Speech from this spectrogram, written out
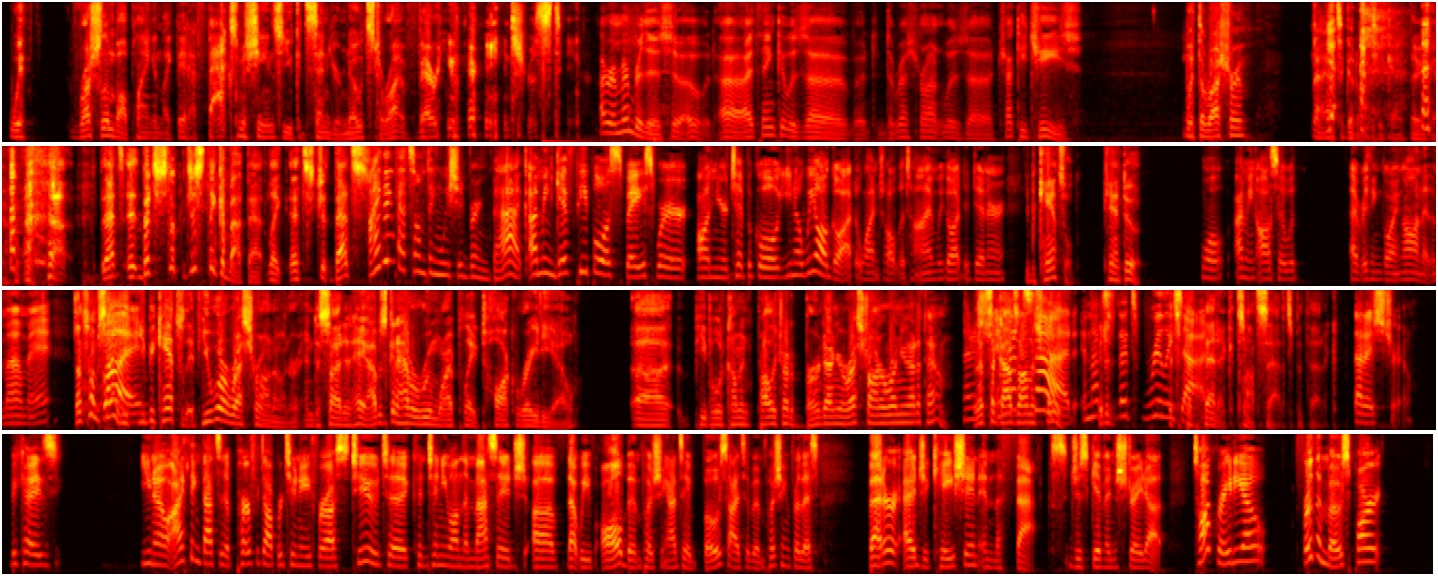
with Rush Limbaugh playing, and like they'd have fax machines so you could send your notes to. Ri- Very very interesting. I remember this. Uh, uh, I think it was uh, the restaurant was uh, Chuck E. Cheese. With the rush room? No, that's a good one, TK. There you go. that's but just just think about that. Like that's just that's I think that's something we should bring back. I mean, give people a space where on your typical, you know, we all go out to lunch all the time. We go out to dinner. you'd be canceled. Can't do it. Well, I mean, also with everything going on at the moment. That's what I'm saying. But- You- You'd be canceled if you were a restaurant owner and decided, hey, I was going to have a room where I play talk radio. Uh, people would come and probably try to burn down your restaurant or run you out of town. That is- that's the and God's that's honest sad. truth. And that's is- that's really it's sad. pathetic. It's not sad. It's pathetic. That is true. Because you know, I think that's a perfect opportunity for us too to continue on the message of that we've all been pushing. I'd say both sides have been pushing for this better education in the facts, just given straight up. Talk radio, for the most part,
